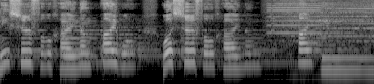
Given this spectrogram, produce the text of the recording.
你是否还能爱我？我是否还能爱你？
